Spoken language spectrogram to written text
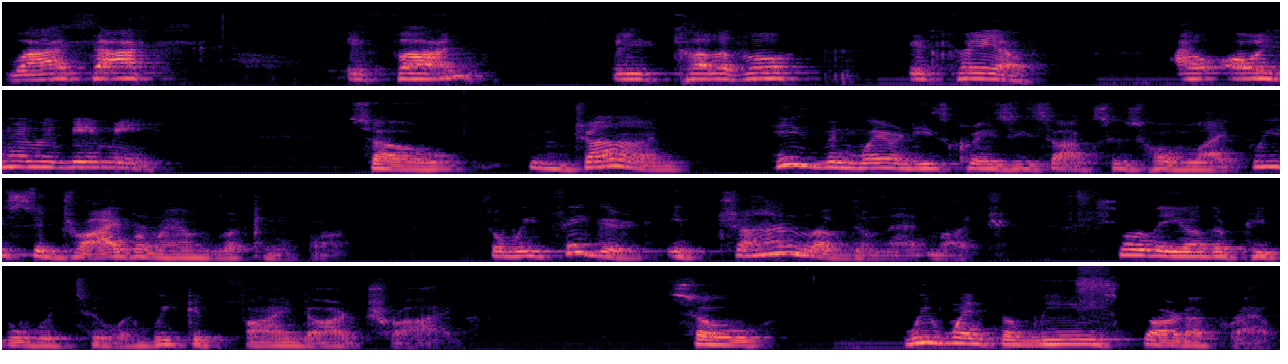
Why socks? It's fun. It's colorful. It's creative. I'll always let me be me. So John, he's been wearing these crazy socks his whole life. We used to drive around looking for them. So we figured if John loved them that much, surely other people would too, and we could find our tribe. So we went the lean startup route.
